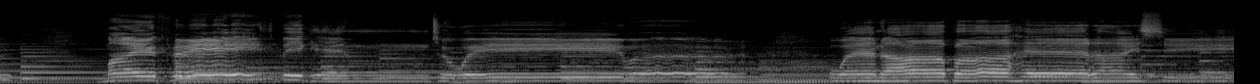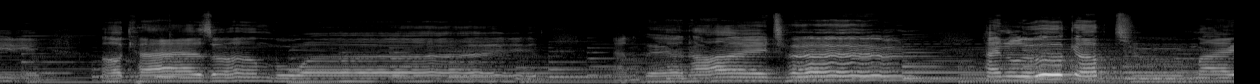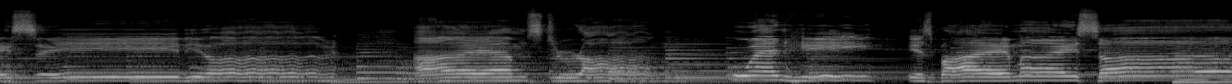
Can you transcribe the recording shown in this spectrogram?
my faith begin to waver, when up ahead I see a chasm wide, and then I turn and look up to my Savior. Strong when He is by my side.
